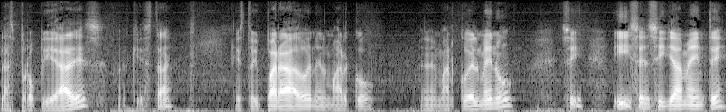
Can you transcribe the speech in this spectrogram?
las propiedades. Aquí está. Estoy parado en el marco en el marco del menú, ¿sí? Y sencillamente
